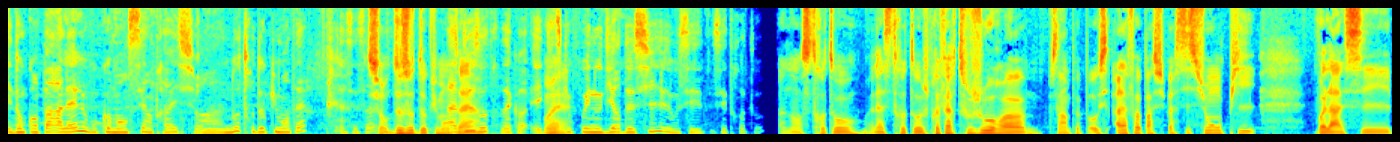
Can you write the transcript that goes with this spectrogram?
Et donc en parallèle, vous commencez un travail sur un autre documentaire, c'est ça Sur deux autres documentaires. Ah, deux autres, d'accord. Et qu'est-ce que vous pouvez nous dire dessus ou c'est trop tôt? Ah non, c'est trop tôt. Là, c'est trop tôt. Je préfère toujours, c'est un peu à la fois par superstition, puis voilà, c'est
